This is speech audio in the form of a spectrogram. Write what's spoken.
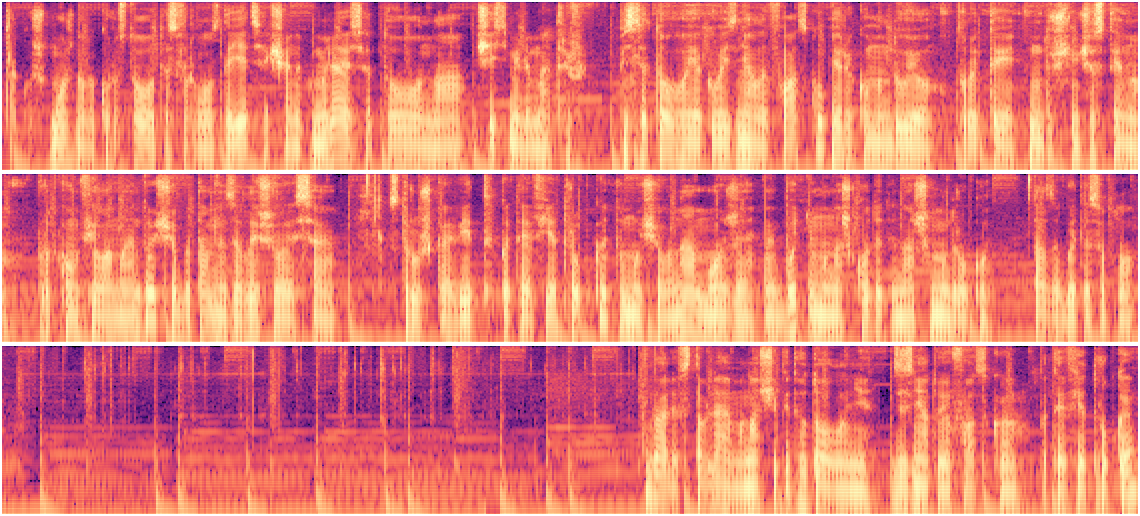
Також можна використовувати сверло. Здається, якщо я не помиляюся, то на 6 мм. Після того, як ви зняли фаску, я рекомендую пройти внутрішню частину протком філаменту, щоб там не залишилася стружка від ПТФЄ трубки, тому що вона може в майбутньому нашкодити нашому друку та забити сопло. Далі вставляємо наші підготовлені зі знятою фаскою ПТФЄ трубки.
